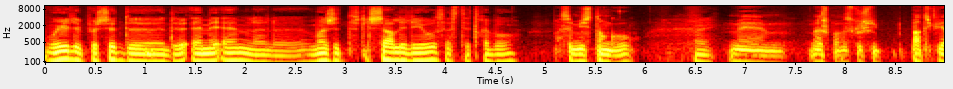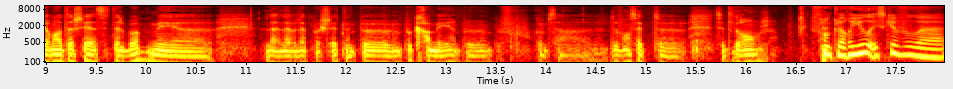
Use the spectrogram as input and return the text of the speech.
Oui, les pochettes de, de M et M. Là, le... Moi, Charles et Léo, ça c'était très beau. C'est Mustango. Oui. Mais bah, je pense que je suis particulièrement attaché à cet album, mais euh, la, la, la, pochette un peu, un peu cramée, un peu, un peu floue comme ça, devant cette, euh, cette grange. Franck Loriot, est-ce que vous, euh,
